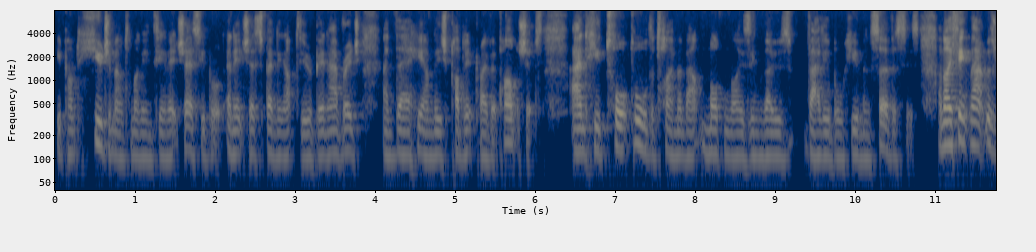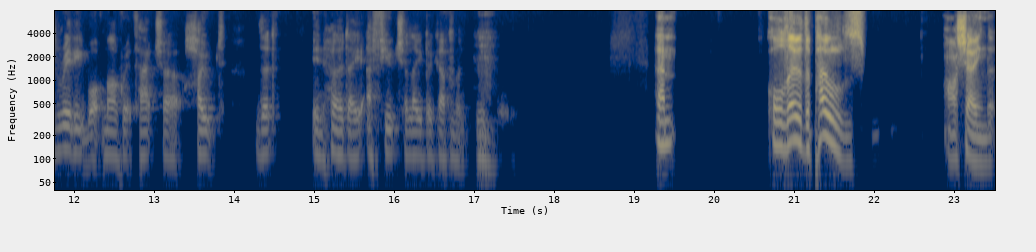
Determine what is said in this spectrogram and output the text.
he pumped a huge amount of money into the NHS. He brought NHS spending up to the European average, and there he unleashed public-private partnerships. And he talked all the time about modernizing those valuable human services. And I think that was really what Margaret Thatcher hoped that in her day a future Labour government mm. Um, although the polls are showing that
